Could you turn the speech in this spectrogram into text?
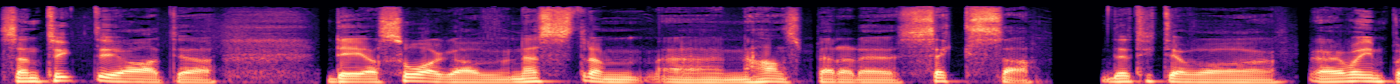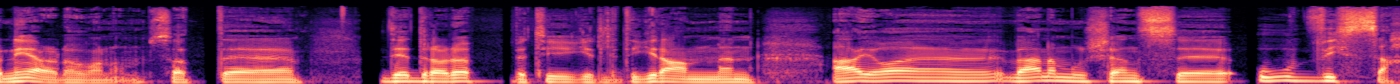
sen tyckte jag att jag, det jag såg av Näsström eh, när han spelade sexa, det tyckte jag var, jag var imponerad av honom. Så att det drar upp betyget lite grann. Men ja, jag, Värnamo känns ovissa.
